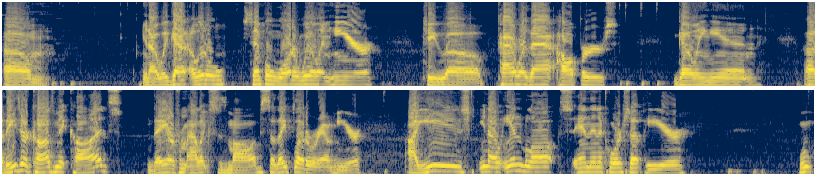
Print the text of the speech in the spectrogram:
Um, you know, we've got a little simple water wheel in here to uh, power that hoppers going in. Uh, these are cosmic cods. They are from Alex's mobs, so they float around here. I used, you know, in blocks, and then of course up here. Whoop.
